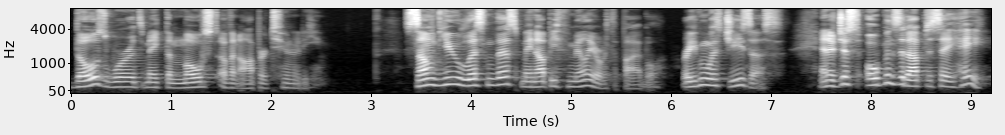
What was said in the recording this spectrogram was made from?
Those words make the most of an opportunity. Some of you listen to this may not be familiar with the Bible or even with Jesus, and it just opens it up to say, hey,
